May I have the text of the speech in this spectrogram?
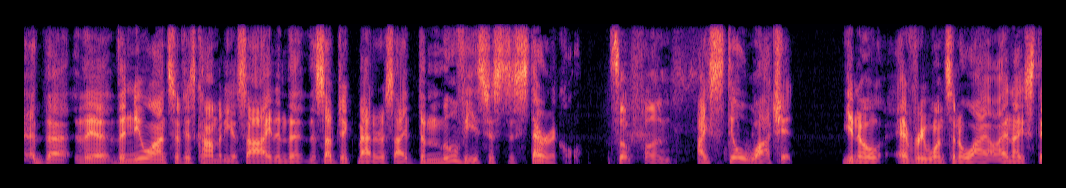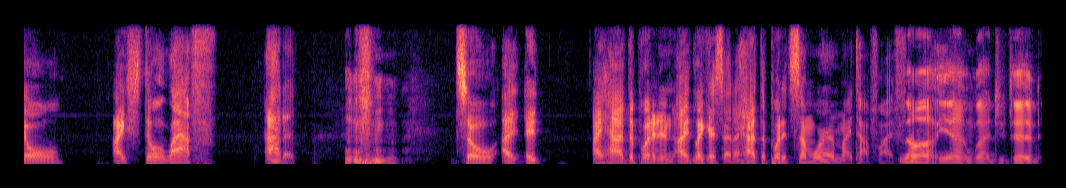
uh, the the the nuance of his comedy aside, and the the subject matter aside, the movie is just hysterical. so fun. I still watch it, you know, every once in a while, and I still I still laugh at it. So I it. I had to put it in. I like I said, I had to put it somewhere in my top five. no, yeah, I'm glad you did.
